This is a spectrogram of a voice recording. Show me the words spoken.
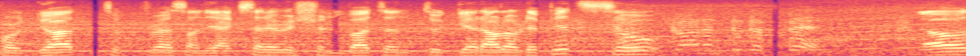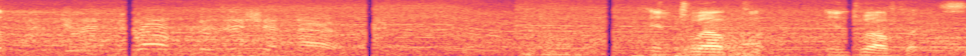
Forgot to press on the acceleration button to get out of the pit, so the pit. out You're in 12th position now. in 12th in 12th place.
